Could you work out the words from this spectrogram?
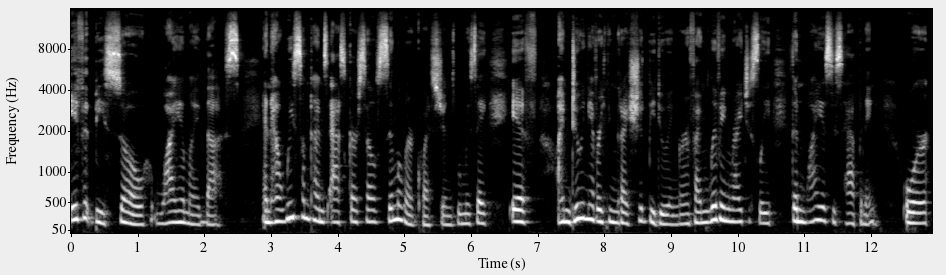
If it be so, why am I thus? And how we sometimes ask ourselves similar questions when we say, If I'm doing everything that I should be doing, or if I'm living righteously, then why is this happening? Or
